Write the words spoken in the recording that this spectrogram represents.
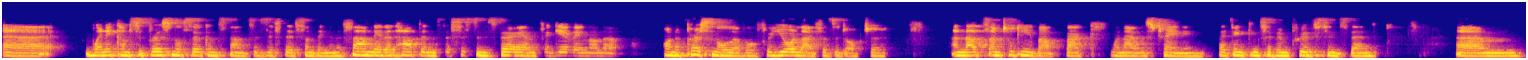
Uh, when it comes to personal circumstances, if there's something in the family that happens, the system is very unforgiving on a on a personal level for your life as a doctor. And that's I'm talking about back when I was training. I think things have improved since then. Um,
